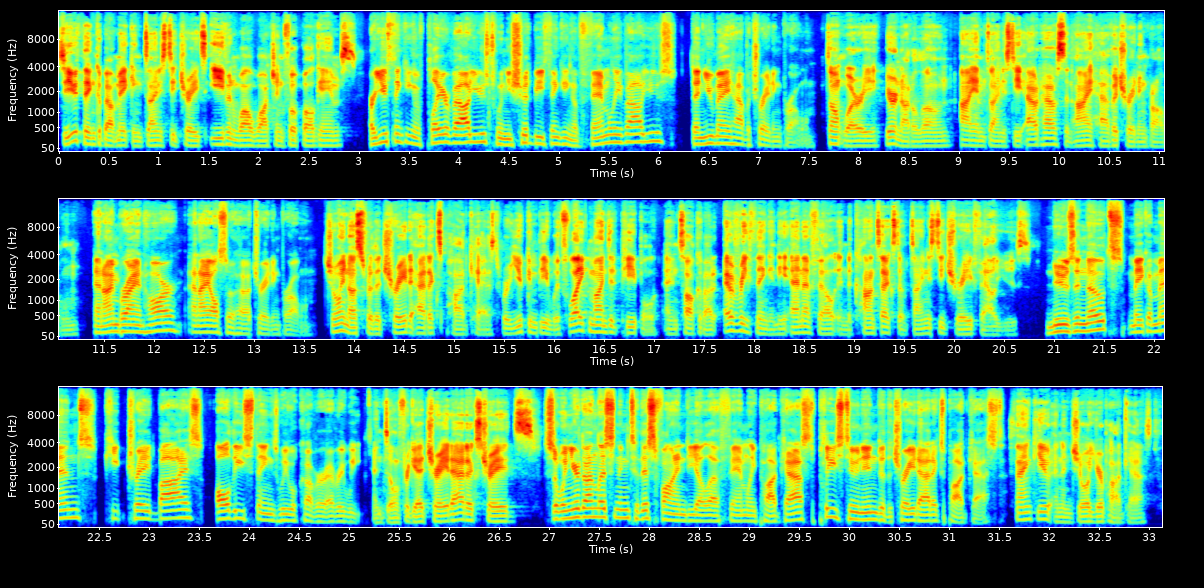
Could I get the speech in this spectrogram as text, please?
Do you think about making dynasty trades even while watching football games? Are you thinking of player values when you should be thinking of family values? Then you may have a trading problem. Don't worry, you're not alone. I am Dynasty Outhouse and I have a trading problem. And I'm Brian Haar, and I also have a trading problem. Join us for the Trade Addicts podcast, where you can be with like minded people and talk about everything in the NFL in the context of dynasty trade values. News and notes, make amends, keep trade buys, all these things we will cover every week. And don't forget Trade Addicts trades. So when you're done listening to this fine DLF family podcast, please tune in to the Trade Addicts podcast. Thank you and enjoy your podcast.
